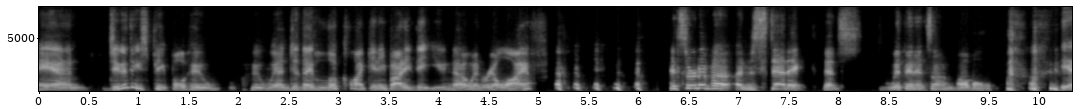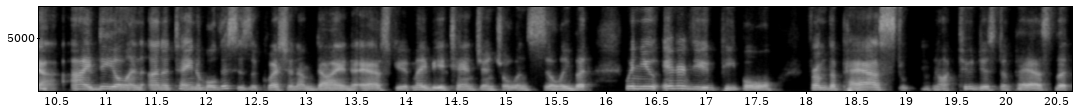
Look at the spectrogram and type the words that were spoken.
And do these people who who win do they look like anybody that you know in real life? it's sort of a, an aesthetic that's within its own bubble. yeah, ideal and unattainable. This is a question I'm dying to ask you. It may be tangential and silly, but when you interviewed people from the past, not too distant past, but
